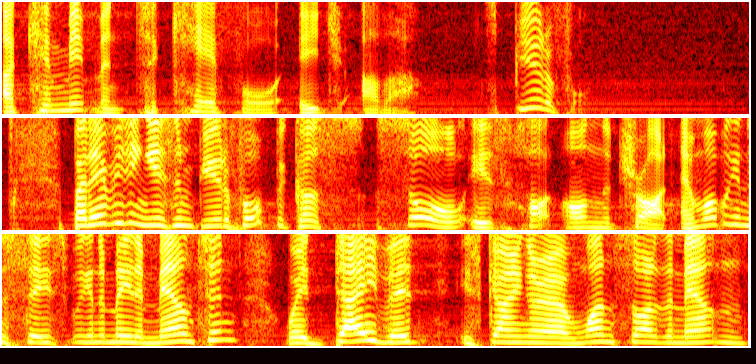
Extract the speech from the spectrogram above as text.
a commitment to care for each other. It's beautiful. But everything isn't beautiful because Saul is hot on the trot. And what we're going to see is we're going to meet a mountain where David is going around one side of the mountain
